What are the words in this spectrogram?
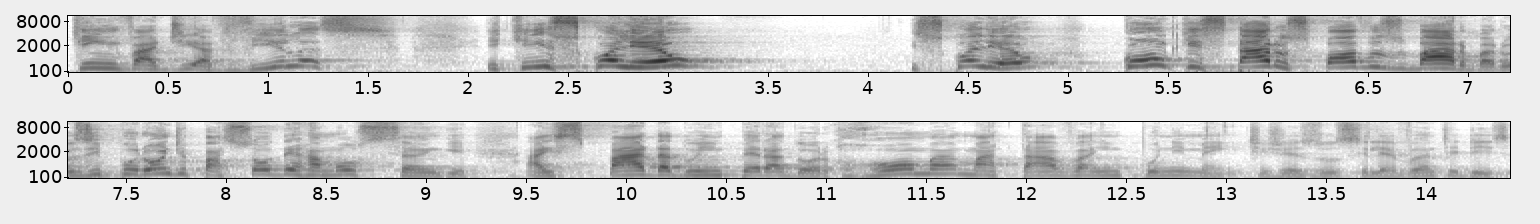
que invadia vilas e que escolheu, escolheu conquistar os povos bárbaros e por onde passou derramou sangue, a espada do imperador. Roma matava impunemente. Jesus se levanta e diz:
